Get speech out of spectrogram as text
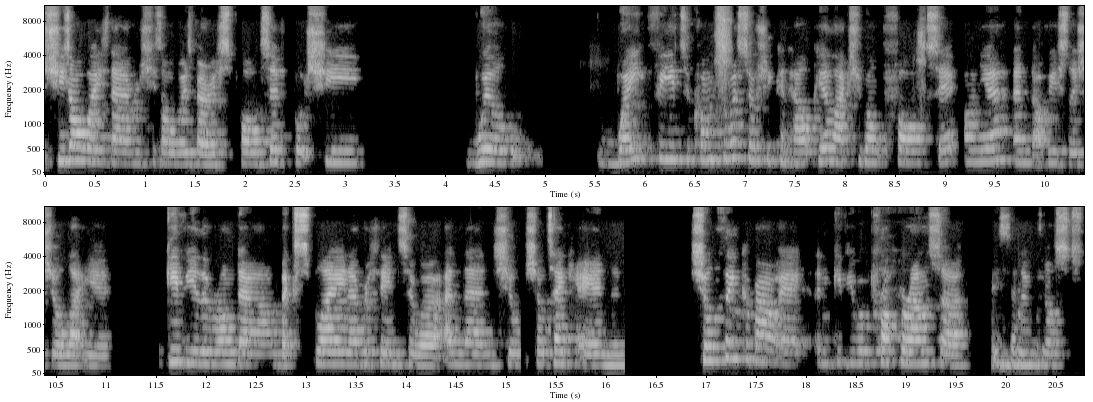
she's always there and she's always very supportive, but she will wait for you to come to her so she can help you. Like she won't force it on you, and obviously she'll let you give you the rundown, explain everything to her, and then she'll she'll take it in and she'll think about it and give you a proper answer instead of just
